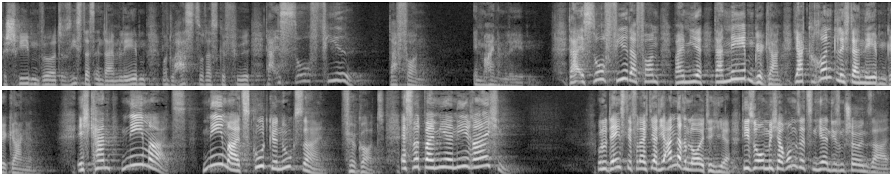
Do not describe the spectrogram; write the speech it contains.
beschrieben wird. Du siehst das in deinem Leben und du hast so das Gefühl, da ist so viel davon in meinem Leben. Da ist so viel davon bei mir daneben gegangen, ja gründlich daneben gegangen. Ich kann niemals, niemals gut genug sein für Gott. Es wird bei mir nie reichen. Und du denkst dir vielleicht, ja, die anderen Leute hier, die so um mich herum sitzen hier in diesem schönen Saal,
